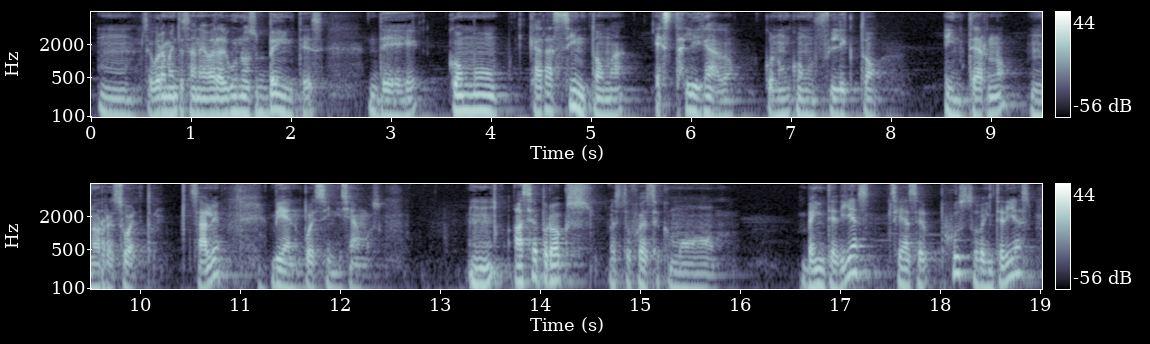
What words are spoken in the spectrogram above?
um, seguramente se van a llevar algunos veintes de cómo cada síntoma está ligado con un conflicto interno no resuelto. ¿Sale? Bien, pues iniciamos. Mm, hace aprox, esto fue hace como 20 días, sí, hace justo 20 días,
